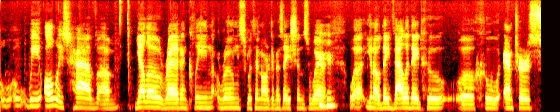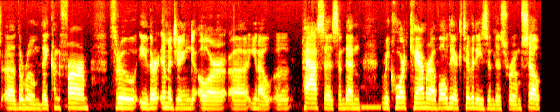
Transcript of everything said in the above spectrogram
we always have. Um, yellow, red, and clean rooms within organizations where mm-hmm. uh, you know they validate who uh, who enters uh, the room. They confirm through either imaging or uh, you know uh, passes, and then record camera of all the activities in this room. So.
